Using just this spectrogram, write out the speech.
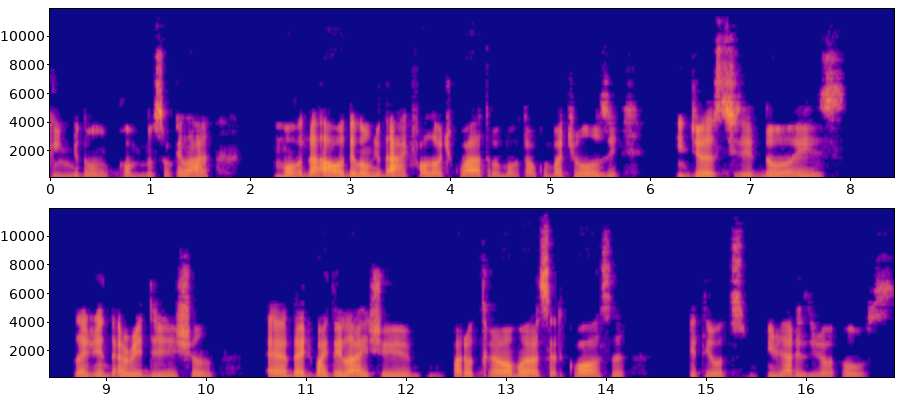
Kingdom Come não sei o que lá. Mordal, The Long Dark, Fallout 4, Mortal Kombat 11, Injustice 2, Legendary Edition, é, Dead by Daylight, para o Trauma, Sete Corsa, entre outros milhares de jogos,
